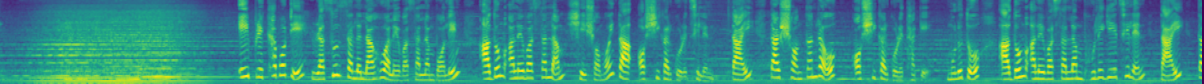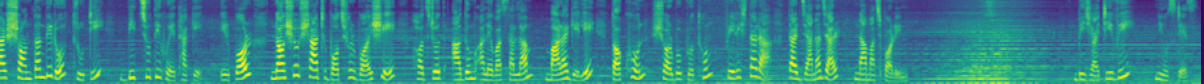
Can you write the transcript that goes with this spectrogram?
এই প্রেক্ষাপটে রাসুল সাল্লাহু আলাইওয়াসাল্লাম বলেন, আদম আলাইওয়াসাল্লাম সে সময় তা অস্বীকার করেছিলেন। তাই তার সন্তানরাও অস্বীকার করে থাকে। মূলত আদম আলাইওয়াসাল্লাম ভুলে গিয়েছিলেন, তাই তার সন্তানদেরও ত্রুটি, বিচ্যুতি হয়ে থাকে। এরপর নশো ষাট বছর বয়সে হজরত আদম আলাইওয়াসাল্লাম মারা গেলে তখন সর্বপ্রথম ফেরেশতারা তার জানাজার নামাজ পড়েন। Bijoy TV, news desk.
